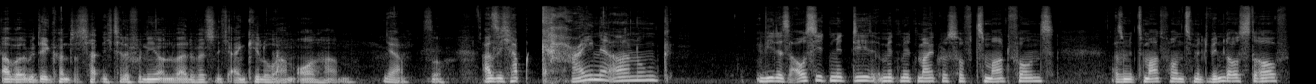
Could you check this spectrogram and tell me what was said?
Aber mit denen konntest du halt nicht telefonieren, weil du willst nicht ein Kilo am Ohr haben. ja. So. Also ich habe keine Ahnung, wie das aussieht mit, die, mit, mit Microsoft Smartphones. Also mit Smartphones mit Windows drauf.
